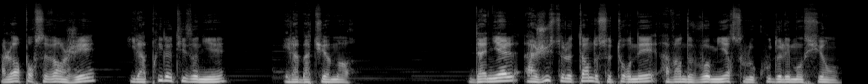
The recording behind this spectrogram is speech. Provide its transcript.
Alors pour se venger, il a pris le tisonnier et l'a battu à mort. Daniel a juste le temps de se tourner avant de vomir sous le coup de l'émotion.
